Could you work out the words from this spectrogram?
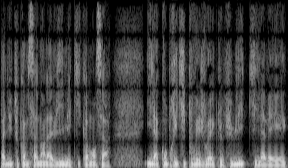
pas du tout comme ça dans la vie, mais qui commence à. Il a compris qu'il pouvait jouer avec le public, qu'il avait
